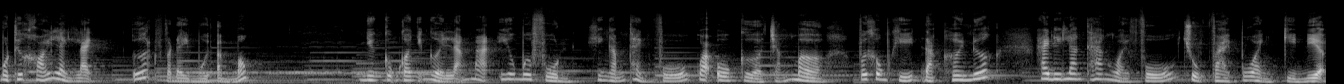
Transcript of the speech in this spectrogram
một thứ khói lành lạnh, ướt và đầy mùi ẩm mốc. Nhưng cũng có những người lãng mạn yêu mưa phùn khi ngắm thành phố qua ô cửa trắng mờ với không khí đặc hơi nước hay đi lang thang ngoài phố chụp vài bộ ảnh kỷ niệm.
